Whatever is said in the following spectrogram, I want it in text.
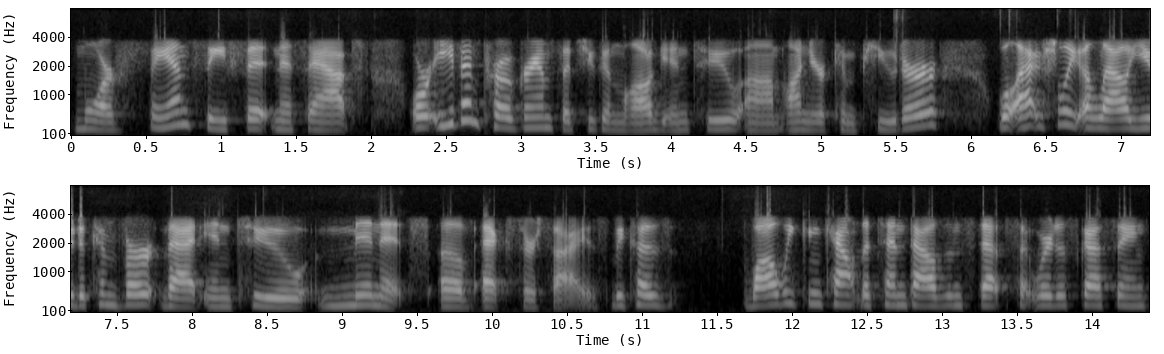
more fancy fitness apps or even programs that you can log into um, on your computer will actually allow you to convert that into minutes of exercise because while we can count the 10,000 steps that we're discussing,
